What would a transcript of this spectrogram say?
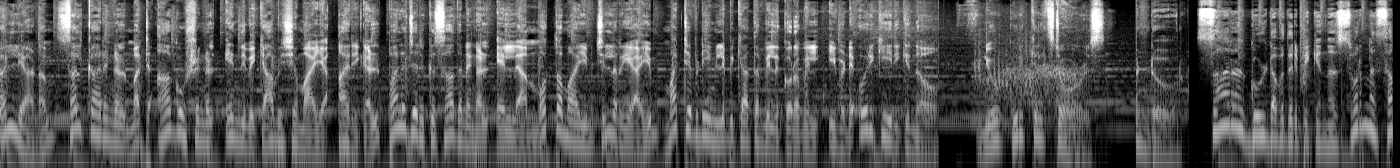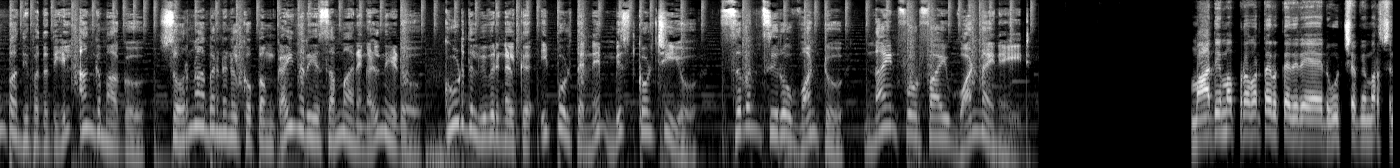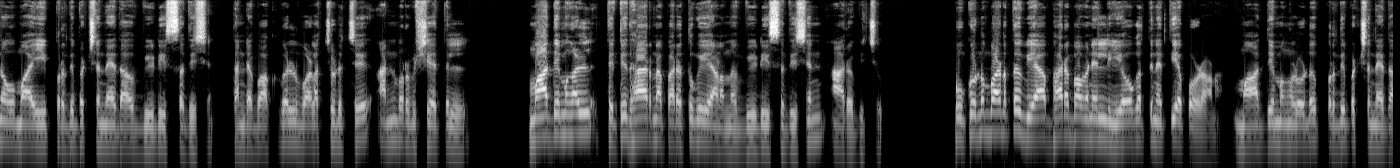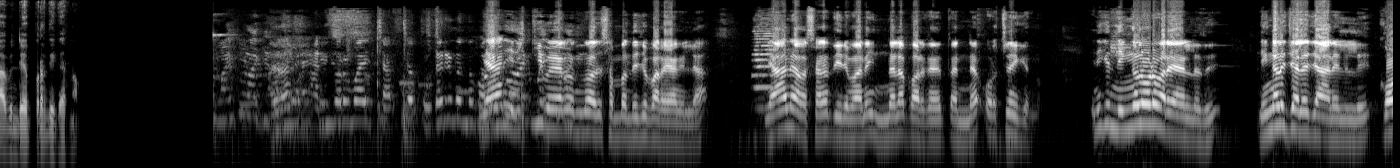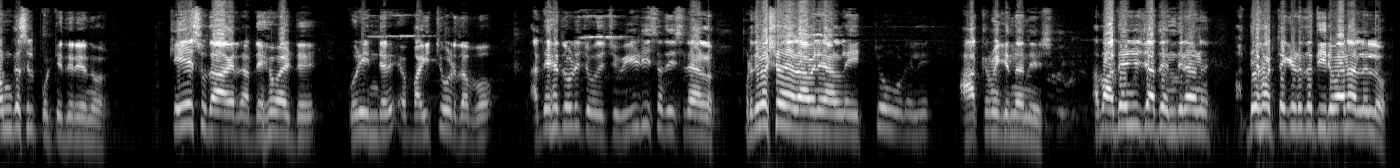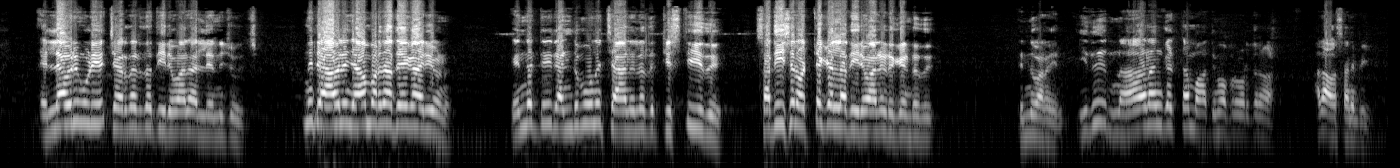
കല്യാണം സൽക്കാരങ്ങൾ മറ്റ് ആഘോഷങ്ങൾ എന്നിവയ്ക്ക് ആവശ്യമായ അരികൾ പലചരക്ക് സാധനങ്ങൾ എല്ലാം മൊത്തമായും ചില്ലറയായും മറ്റെവിടെയും ലഭിക്കാത്ത വിലക്കുറവിൽ ഇവിടെ ഒരുക്കിയിരിക്കുന്നു. New Kurikkal stores Zara gold അവതരിപ്പിക്കുന്ന സ്വർണ സമ്പാദ്യ പദ്ധതിയിൽ അംഗമാകൂ. സ്വർണാഭരണങ്ങൾക്കൊപ്പം കൈനറിയ സമ്മാനങ്ങൾ നേടൂ. കൂടുതൽ വിവരങ്ങൾക്ക് ഇപ്പോൾ തന്നെ മിസ്ഡ് കോൾ ചെയ്യൂ. Seven zero one two nine four five one nine eight മാധ്യമപ്രവർത്തകർക്കെതിരെ രൂക്ഷ വിമർശനവുമായി പ്രതിപക്ഷ നേതാവ് വി ഡി സതീശൻ. തന്റെ വാക്കുകൾ വളച്ചൊടിച്ച് അൻവർ വിഷയത്തിൽ മാധ്യമങ്ങൾ തെറ്റിദ്ധാരണ പരത്തുകയാണെന്ന് വി ഡി സതീശൻ ആരോപിച്ചു. പൂക്കുണ്ടുംപാടത്ത് വ്യാപാര ഭവനിൽ യോഗത്തിനെത്തിയപ്പോഴാണ് മാധ്യമങ്ങളോട് പ്രതിപക്ഷ നേതാവിന്റെ പ്രതികരണം. അൻവറുമായി ചർച്ച തുടരുമെന്ന് ഞാൻ എനിക്ക് വേറെ ഒന്നും അത് സംബന്ധിച്ച് പറയാനില്ല. ഞാൻ അവസാന തീരുമാനം ഇന്നലെ പറഞ്ഞത് തന്നെ ഉറച്ചു നിൽക്കുന്നു. എനിക്ക് നിങ്ങളോട് പറയാനുള്ളത് നിങ്ങൾ ചില ചാനലിൽ കോൺഗ്രസിൽ പൊട്ടിത്തെറിയെന്ന് പറഞ്ഞു. കെ സുധാകരൻ അദ്ദേഹമായിട്ട് ഒരു ഇന്റർവ്യൂ ബൈറ്റ് കൊടുത്തപ്പോൾ അദ്ദേഹത്തോട് ചോദിച്ചു വി. ഡി. സതീശനാണല്ലോ പ്രതിപക്ഷ നേതാവിനെയാണല്ലോ ഏറ്റവും കൂടുതൽ ആക്രമിക്കുന്നതെന്ന് ചോദിച്ചു അപ്പോൾ അദ്ദേഹം ചോദിച്ചു അത് എന്തിനാണ്? അദ്ദേഹം ഒറ്റയ്ക്കെടുത്ത തീരുമാനമല്ലല്ലോ എല്ലാവരും കൂടി ചേർന്നെടുത്ത തീരുമാനമല്ലേ എന്ന് ചോദിച്ചു. ഇന്ന് രാവിലെ ഞാൻ പറഞ്ഞ അതേ കാര്യമാണ്. എന്നിട്ട് രണ്ട് മൂന്ന് ചാനൽ അത് ട്വിസ്റ്റ് ചെയ്ത് സതീശൻ ഒറ്റയ്ക്കല്ല തീരുമാനം എടുക്കേണ്ടത് എന്ന് പറയുന്നു. ഇത് നാണം കെട്ട മാധ്യമ പ്രവർത്തനമാണ്. അത് അവസാനിപ്പിക്കും.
